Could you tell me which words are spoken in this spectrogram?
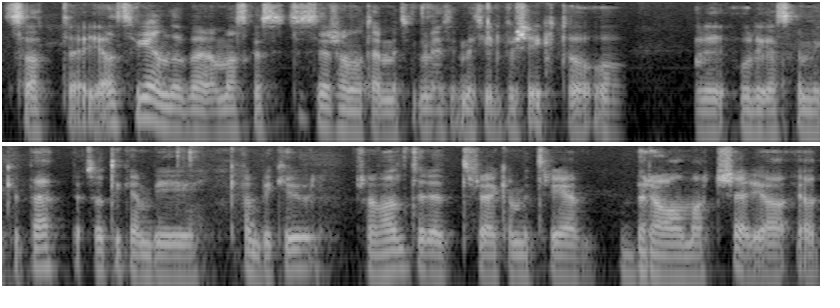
Så att, eh, jag tycker ändå att man ska se fram emot det med, med, med tillförsikt och, och, det är ganska mycket pepp. Så att det kan bli, kan bli kul. Framförallt är det, tror jag kan bli tre bra matcher. Jag, jag,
